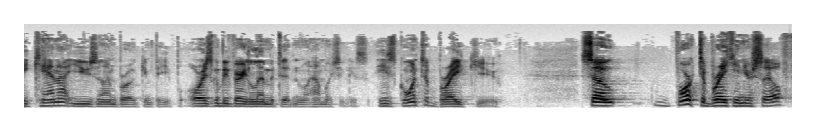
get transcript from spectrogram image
He cannot use unbroken people, or he's going to be very limited in how much he gets. He's going to break you. So work to breaking yourself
